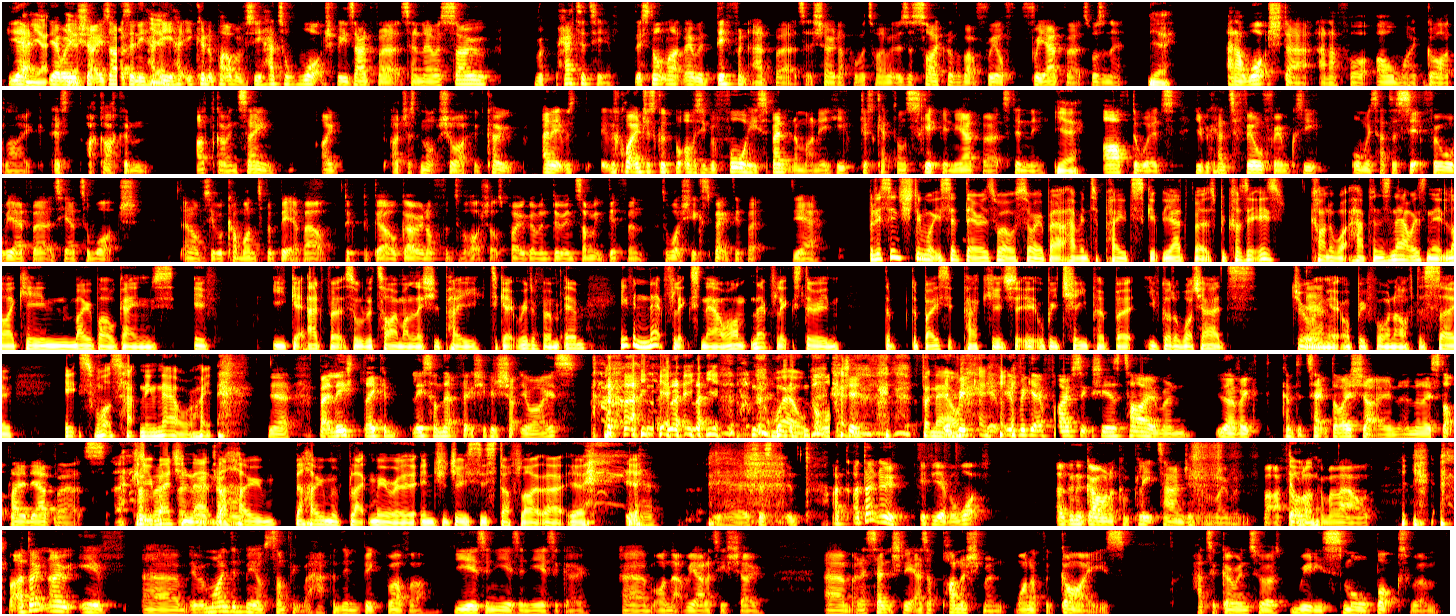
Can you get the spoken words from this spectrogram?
Yeah, yeah. When yeah. he shut his eyes, and he, yeah. he he couldn't put up with. So he had to watch these adverts, and they were so repetitive. It's not like they were different adverts that showed up all the time. It was a cycle of about three or three adverts, wasn't it? Yeah. And I watched that, and I thought, oh my god, like I, I couldn't. I'd go insane. I I'm just not sure I could cope. And it was it was quite interesting because obviously before he spent the money, he just kept on skipping the adverts, didn't he? Yeah. Afterwards, you began to feel for him because he almost had to sit through all the adverts he had to watch. And obviously, we'll come on to the bit about the, the girl going off into the Hot Shots program and doing something different to what she expected. But yeah. But it's interesting what you said there as well. Sorry about having to pay to skip the adverts because it is kind of what happens now, isn't it? Like in mobile games, if you get adverts all the time unless you pay to get rid of them. Um, even Netflix now aren't Netflix doing the the basic package? It will be cheaper, but you've got to watch ads during Yeah. it or before and after. So it's what's happening now, right? Yeah, but at least they can. At least on Netflix, you can shut your eyes. yeah, yeah. Well, watch it. for now. If we, if we get five, six years time, and you know they can detect eyes shutting, and then they stop playing the adverts. Could you imagine that the home the home of Black Mirror introduces stuff like that? Yeah, Yeah, yeah. It's just. I, I don't know if, if you ever watch. I'm going to go on a complete tangent at the moment, but I feel Go like on. I'm allowed. But I don't know if um, it reminded me of something that happened in Big Brother years and years and years ago um, on that reality show. Um, and essentially, as a punishment, one of the guys had to go into a really small box room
